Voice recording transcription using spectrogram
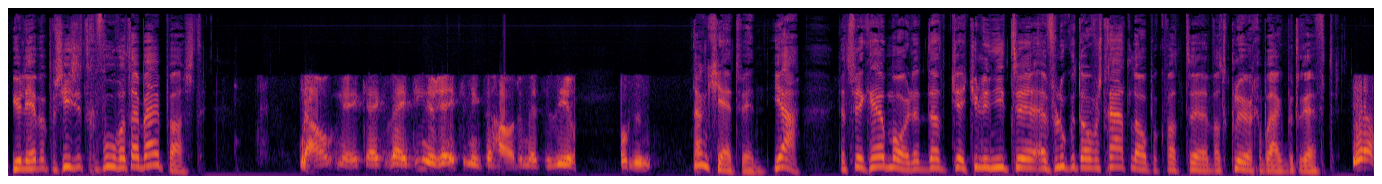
jullie hebben precies het gevoel wat daarbij past. Nou, nee, kijk, wij dienen rekening te houden met de wereld Dank je, Edwin. Ja, dat vind ik heel mooi. Dat, dat, dat jullie niet uh, vloekend over straat lopen wat, uh, wat kleurgebruik betreft. Ja.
